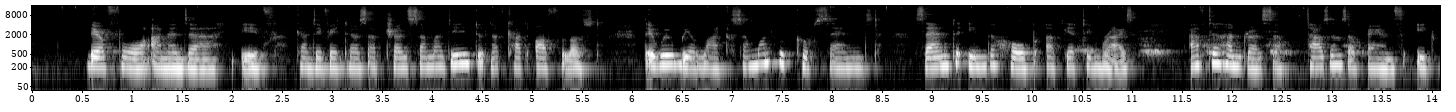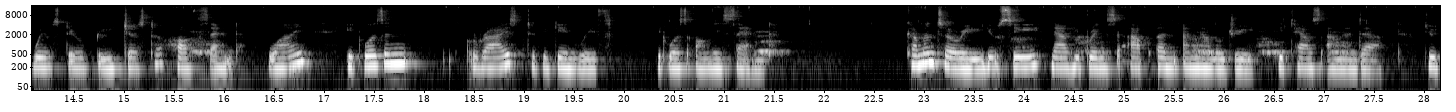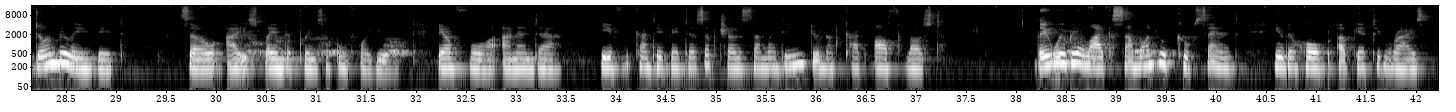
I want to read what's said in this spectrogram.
Therefore, Ananda, if cultivators of Chan Samadhi do not cut off lust, they will be like someone who cooks sand, sand in the hope of getting rice. After hundreds of thousands of ants, it will still be just hot sand. Why? It wasn't rice to begin with, it was only sand. Commentary, you see, now he brings up an analogy. He tells Ananda, You don't believe it. So I explain the principle for you. Therefore, Ananda, if cultivators of Chan Samadhi do not cut off lust, they will be like someone who cooks sand in the hope of getting rice.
